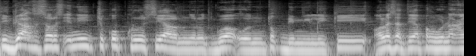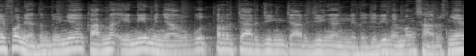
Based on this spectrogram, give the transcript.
Tiga aksesoris ini cukup krusial menurut gue untuk dimiliki oleh setiap pengguna iPhone ya tentunya karena ini menyangkut per charging-chargingan gitu. Jadi memang seharusnya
